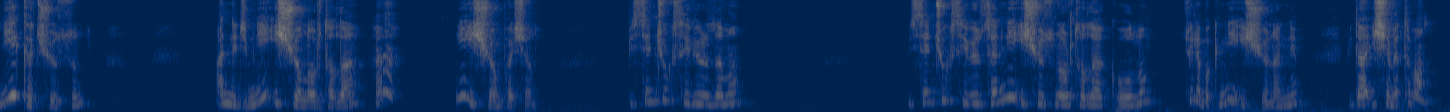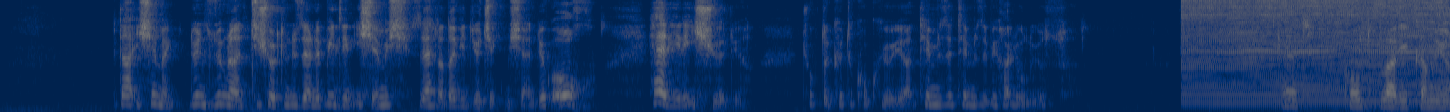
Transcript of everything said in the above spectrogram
niye kaçıyorsun? Anneciğim niye işiyorsun ortalığa? Ha? Niye işiyorsun paşam? Biz seni çok seviyoruz ama. Biz seni çok seviyoruz. Sen niye işiyorsun ortalığa oğlum? Söyle bakayım niye işiyorsun annem? Bir daha işeme tamam Bir daha işeme. Dün Zümra'nın tişörtün üzerine bildiğin işemiş. Zehra da video çekmiş yani. Diyor oh her yeri işiyor diyor. Çok da kötü kokuyor ya. Temizle temizle bir hal oluyoruz. Evet koltuklar yıkanıyor.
